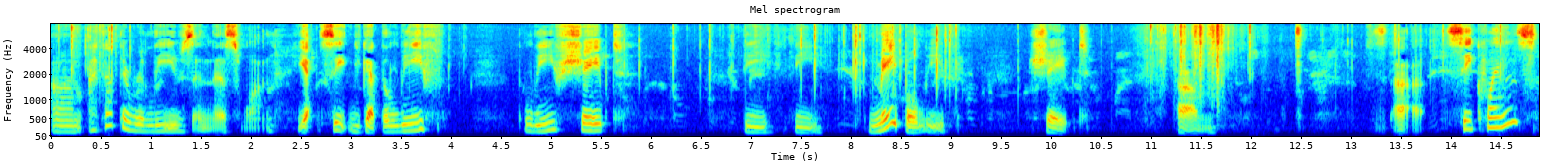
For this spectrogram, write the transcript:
Um, I thought there were leaves in this one. Yeah, see, you got the leaf leaf shaped, the, the maple leaf shaped um, uh, sequins.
